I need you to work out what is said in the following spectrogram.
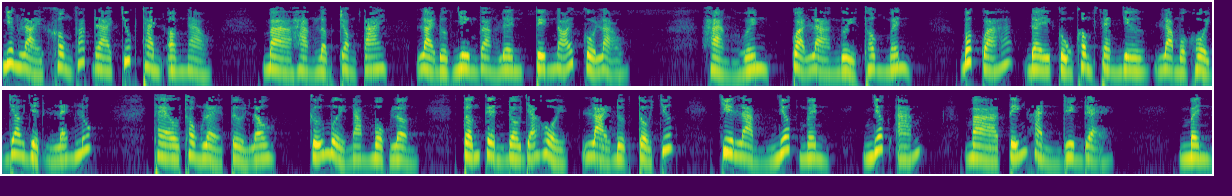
nhưng lại không phát ra chút thanh âm nào, mà hàng lập trong tai lại đột nhiên vang lên tiếng nói của lão. Hàng huynh, quả là người thông minh. Bất quá, đây cũng không xem như là một hồi giao dịch lén lút. Theo thông lệ từ lâu, cứ 10 năm một lần, tận kình đầu giá hội lại được tổ chức, chia làm nhất minh, nhất ám, mà tiến hành riêng rẽ. Minh,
